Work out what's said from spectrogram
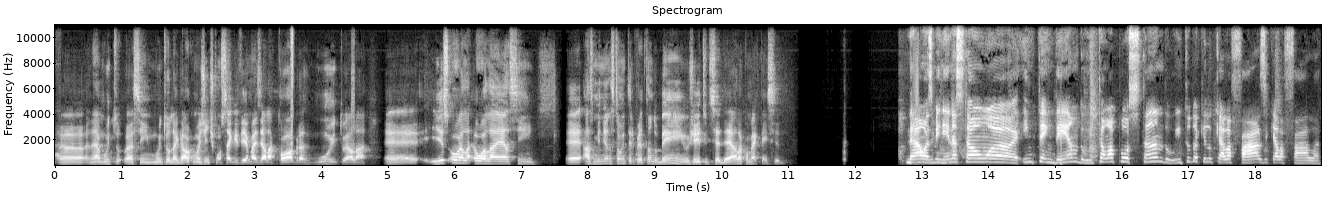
uh, né, muito, assim, muito legal, como a gente consegue ver, mas ela cobra muito, ela é, isso, ou ela, ou ela é assim, é, as meninas estão interpretando bem o jeito de ser dela, como é que tem sido? Não, as meninas estão uh, entendendo e estão apostando em tudo aquilo que ela faz e que ela fala.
